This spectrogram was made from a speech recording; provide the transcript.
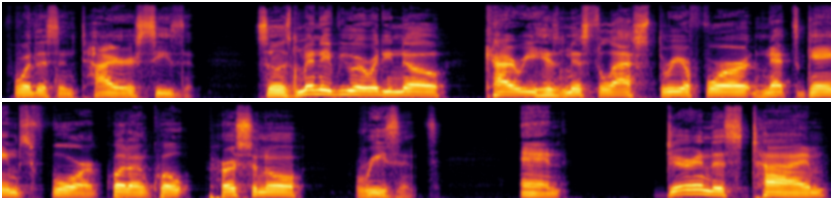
for this entire season. So, as many of you already know, Kyrie has missed the last three or four Nets games for quote unquote personal reasons. And during this time,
